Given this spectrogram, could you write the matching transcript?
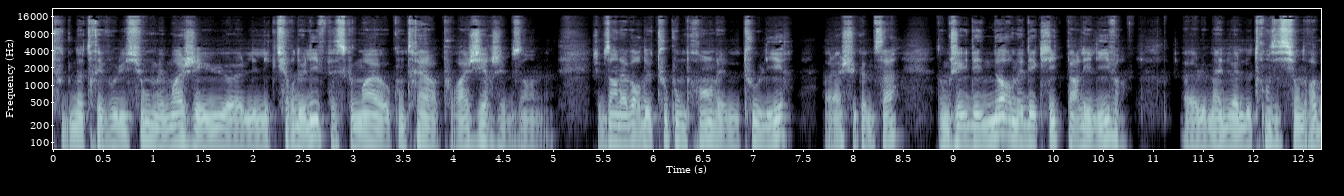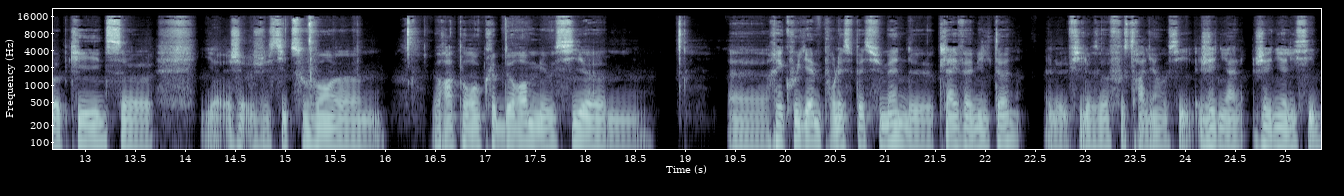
toute notre évolution. Mais moi, j'ai eu euh, les lectures de livres parce que moi, au contraire, pour agir, j'ai besoin, j'ai besoin d'abord de tout comprendre et de tout lire. Voilà, je suis comme ça. Donc j'ai eu d'énormes déclics par les livres. Euh, le manuel de transition de Rob Hopkins. Euh, je, cite souvent euh, le rapport au Club de Rome, mais aussi Requiem pour l'espèce humaine de Clive Hamilton, le philosophe australien aussi. Génial, génialissime.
